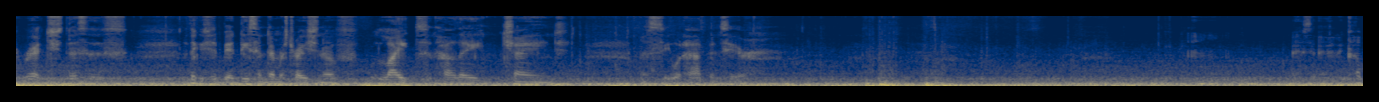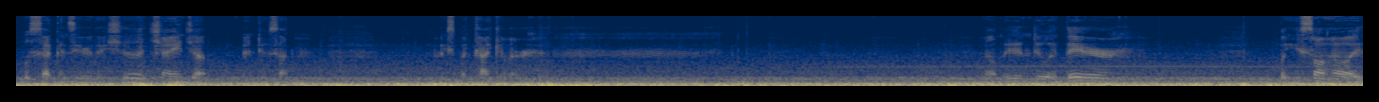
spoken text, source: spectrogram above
Rich, this is, I think it should be a decent demonstration of lights and how they change. Let's see what happens here. In a couple seconds here, they should change up and do something pretty spectacular. Well, they didn't do it there, but you saw how it,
